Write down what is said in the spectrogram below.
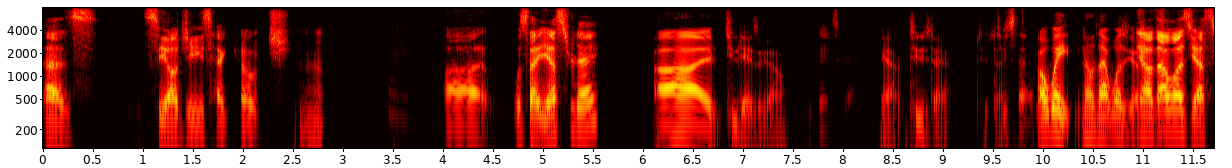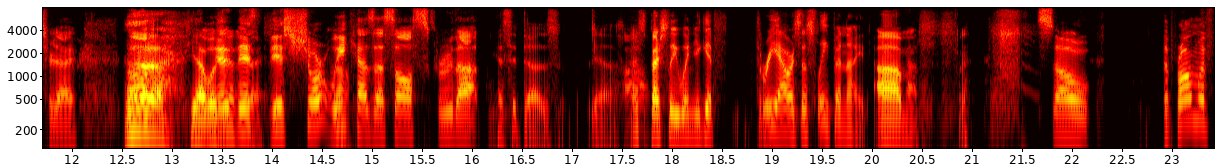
as CLG's head coach. Mhm. Uh, was that yesterday? Uh, two days ago. Days ago. Yeah, Tuesday. Tuesday. Tuesday. Oh wait, no, that was yesterday. No, that was yesterday. Yeah, it was this yesterday. this short Oh. week has us all screwed up. Yes, it does. Yeah, Uh, especially when you get three hours of sleep a night. Um, So, the problem with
